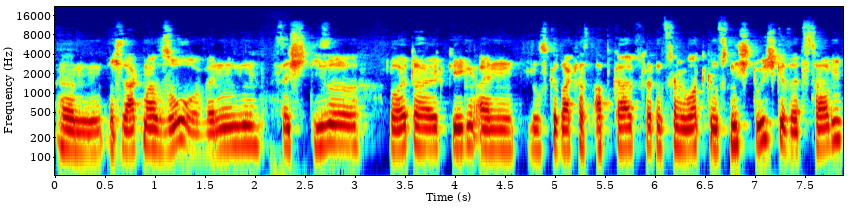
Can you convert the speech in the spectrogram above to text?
Ähm, ich sag mal so, wenn sich diese Leute halt gegen einen, wie du es gesagt hast, abgehalfterten Sammy Watkins nicht durchgesetzt haben,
